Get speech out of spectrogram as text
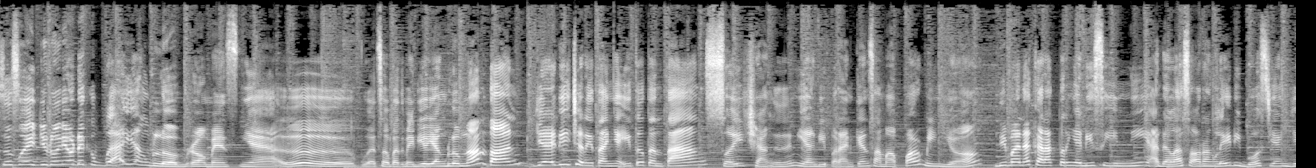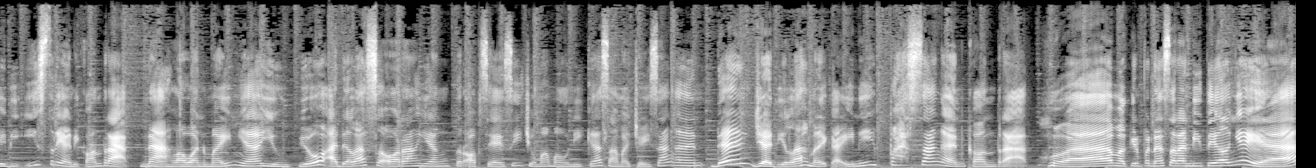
Sesuai judulnya udah kebayang belum romansnya? Eh, buat sobat media yang belum nonton, jadi ceritanya itu tentang Soi Chang Eun yang diperankan sama Park Min Young, di mana karakternya di sini adalah seorang lady boss yang jadi istri yang dikontrak. Nah, lawan mainnya Yung Pyo adalah seorang yang terobsesi cuma mau nikah sama Choi Sang Eun, dan jadilah mereka ini pasangan kontrak. Wah, makin penasaran detailnya ya.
